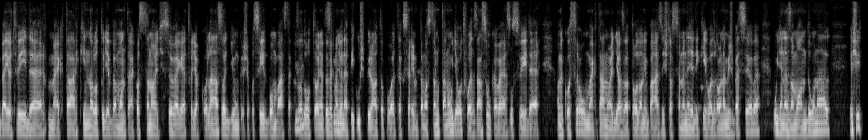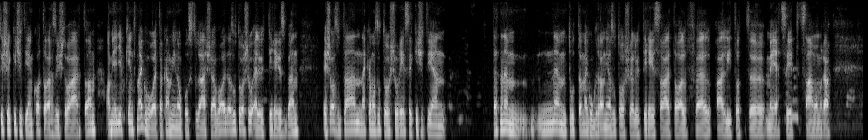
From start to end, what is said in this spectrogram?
bejött Véder, meg Tarkinnal, ott ugye bemondták azt a nagy szöveget, hogy akkor lázadjunk, és akkor szétbombázták az mhm. adótornyot. Ezek nagyon epikus pillanatok voltak szerintem. Aztán utána ugye ott volt az Asuka versus Véder, amikor Thrawn megtámadja az atollani bázist, aztán a negyedik évadról nem is beszélve, ugyanez a Mandónál, és itt is egy kicsit ilyen katarzist vártam, ami egyébként megvolt a Camino pusztulásával, de az utolsó előtti részben, és azután nekem az utolsó rész egy kicsit ilyen tehát nem, nem tudta megugrani az utolsó előtti rész által felállított mércét számomra.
